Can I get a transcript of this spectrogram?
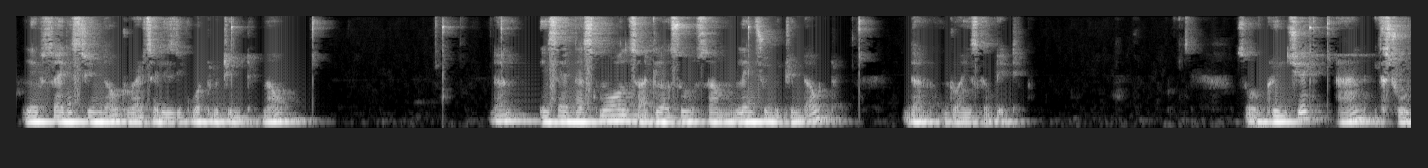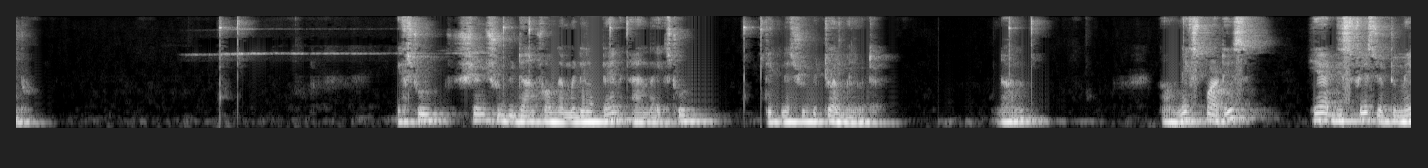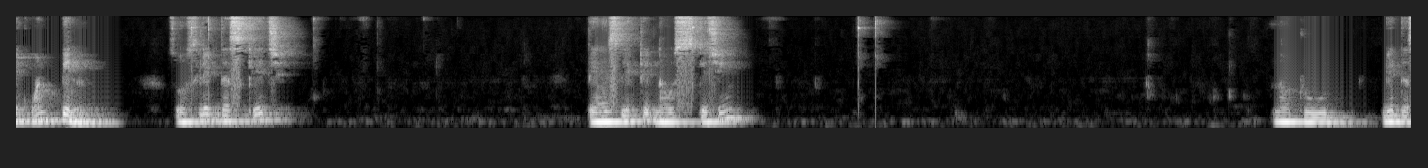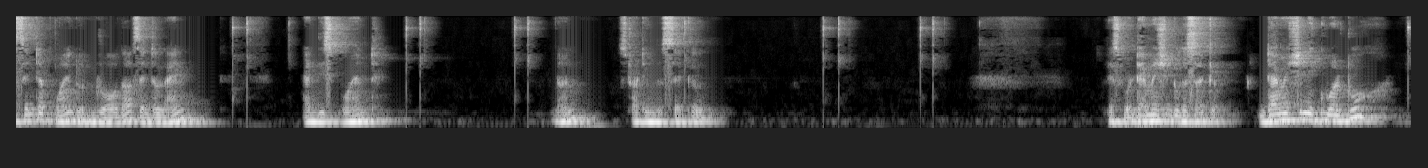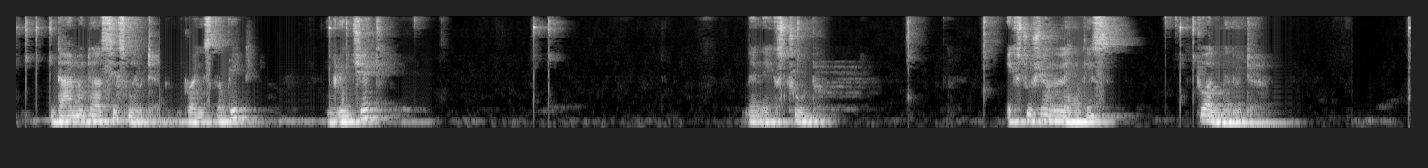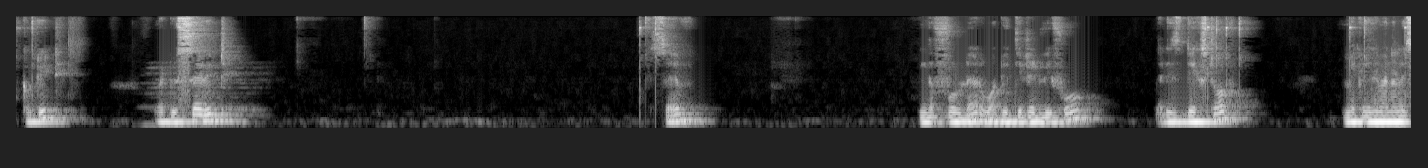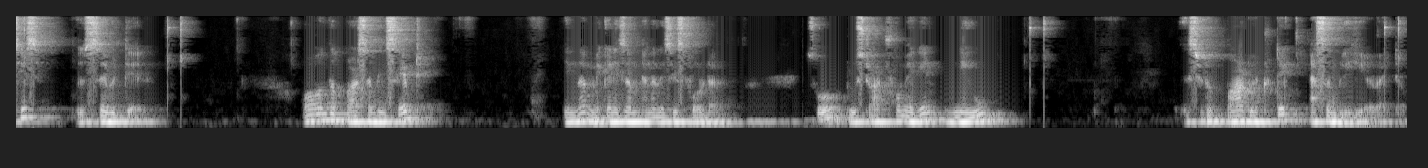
left side is trimmed out right side is required to be trimmed now done. Inside the small circle also some length should be trimmed out. Done. Drawing is complete. So green check and extrude. Extrusion should be done from the middle plane and the extrude thickness should be 12 millimeter. Done. Now next part is here this face you have to make one pin so select the sketch. Pen is selected. Now sketching. Now to get the center point draw the center line. At this point done. Starting the circle. Let's put dimension to the circle. Dimension equal to diameter 6 millimeter. Drawing is complete green check then extrude. Extrusion length is 12 millimeter. Complete. Have to save it. Save. In the folder what we created before that is desktop mechanism analysis we'll save it there. All the parts have been saved in the mechanism analysis folder. So to start from again new instead of part we have to take assembly here right now.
